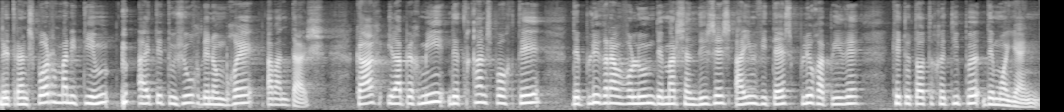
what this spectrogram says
Le transport maritime a été toujours de nombreux avantages, car il a permis de transporter de plus grands volumes de marchandises à une vitesse plus rapide que tout autre type de moyens.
